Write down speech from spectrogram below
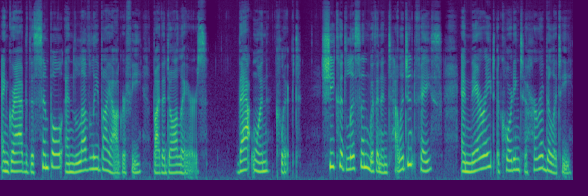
and grabbed the simple and lovely biography by the D'Aulaires. That one clicked. She could listen with an intelligent face and narrate according to her ability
